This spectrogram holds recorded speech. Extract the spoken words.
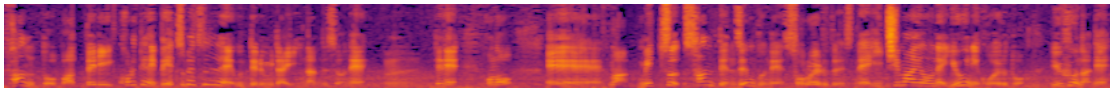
ファンとバッテリー、これってね、別々でね、売ってるみたいなんですよね。うん。でね、この、えー、まあ、3つ、3点全部ね、揃えるとですね、1万円をね、優に超えるというふうなね、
